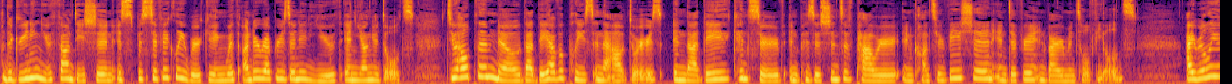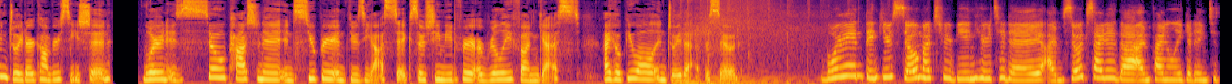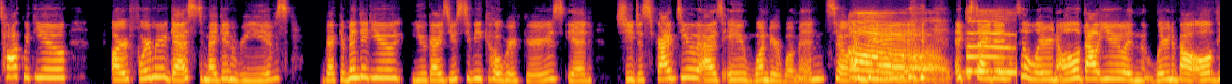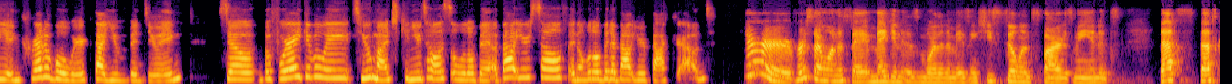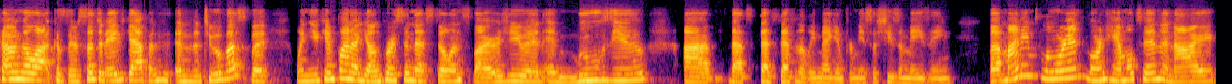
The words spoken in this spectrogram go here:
the Greening Youth Foundation is specifically working with underrepresented youth and young adults to help them know that they have a place in the outdoors and that they can serve in positions of power in conservation and different environmental fields. I really enjoyed our conversation. Lauren is so passionate and super enthusiastic, so she made for a really fun guest. I hope you all enjoy the episode. Lauren, thank you so much for being here today. I'm so excited that I'm finally getting to talk with you. Our former guest, Megan Reeves, recommended you. You guys used to be coworkers, and she described you as a Wonder Woman. So I'm very oh. excited to learn all about you and learn about all of the incredible work that you've been doing. So before I give away too much, can you tell us a little bit about yourself and a little bit about your background? Sure. First, I want to say Megan is more than amazing. She still inspires me, and it's that's that's coming a lot because there's such an age gap in, in the two of us. But when you can find a young person that still inspires you and, and moves you, uh, that's that's definitely Megan for me. So she's amazing. But my name's Lauren, Lauren Hamilton, and I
